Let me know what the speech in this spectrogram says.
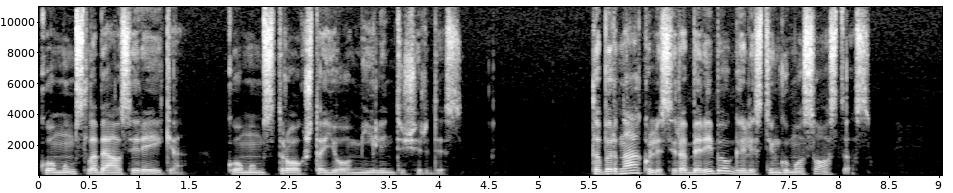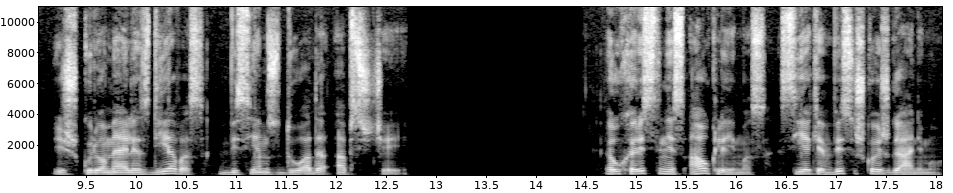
ko mums labiausiai reikia, ko mums trokšta jo mylinti širdis. Tabernakulis yra beribio gailestingumo sostas iš kurio meilės Dievas visiems duoda apsčiai. Eucharistinis auklėjimas siekia visiško išganimo,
